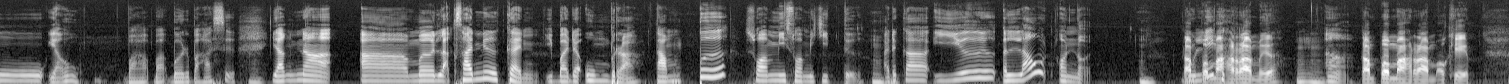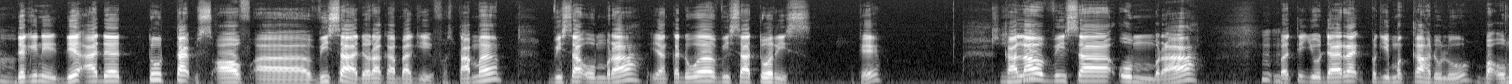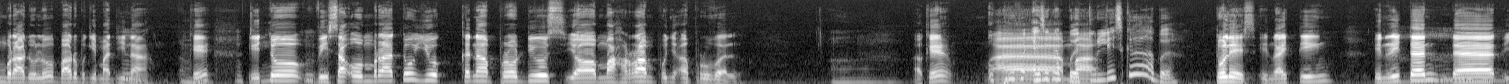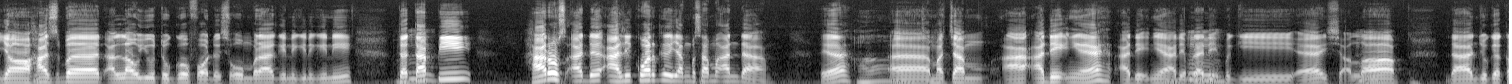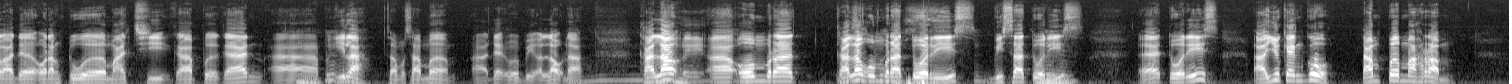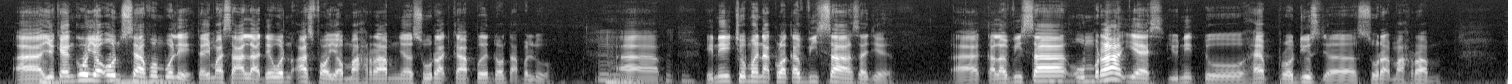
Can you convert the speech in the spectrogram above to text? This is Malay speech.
ya oh, bah, bah, berbahasa Hmm. yang nak uh, melaksanakan ibadah umrah tanpa suami-suami kita. Mhm. Adakah ia allowed or not? Tanpa Boleh ke? mahram ya. Hmm. Ah. Tanpa mahram. Okey. Ha. Dia gini, dia ada two types of uh, visa dia orang akan bagi. Pertama, visa umrah. Yang kedua, visa turis. Okey. Okay. Kalau visa umrah, Mm-mm. berarti you direct pergi Mekah dulu, buat umrah dulu, baru pergi Madinah. Okey. Okay. Itu visa umrah tu you kena produce your mahram punya approval. Okey. Approval as in Ah, apa? ma- Tulis ke apa? tulis in writing in written that your husband allow you to go for this umrah gini gini gini tetapi harus ada ahli keluarga yang bersama anda ya. Ah, uh, macam uh, adiknya eh. Adiknya adik-beradik Mm-mm. pergi eh insyaallah. Dan juga kalau ada orang tua makcik ke apa kan uh, pergilah sama-sama. Uh, that will be allowed lah. Kalau uh, umrah kalau umrah turis visa turis eh turis uh, you can go tanpa mahram Uh, you can go your own self pun boleh Tak ada masalah. They won't ask for your mahramnya Surat ke apa Diorang tak perlu. Hmm. uh, Ini cuma nak keluarkan visa saja. Uh, kalau visa umrah Yes You need to have produce the surat mahram.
